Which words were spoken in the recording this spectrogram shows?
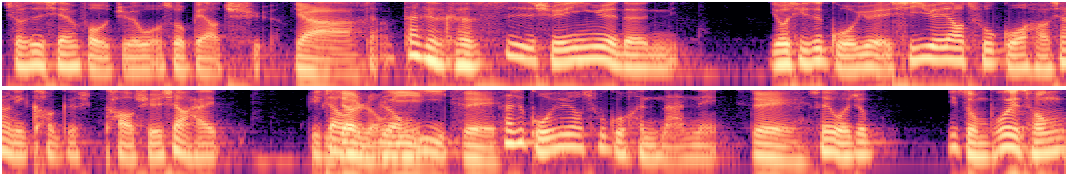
就是先否决我说不要去了呀。这样，但可可是学音乐的，尤其是国乐、西乐要出国，好像你考个考学校还比较容易。对，但是国乐要出国很难呢。对，所以我就你总不会从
